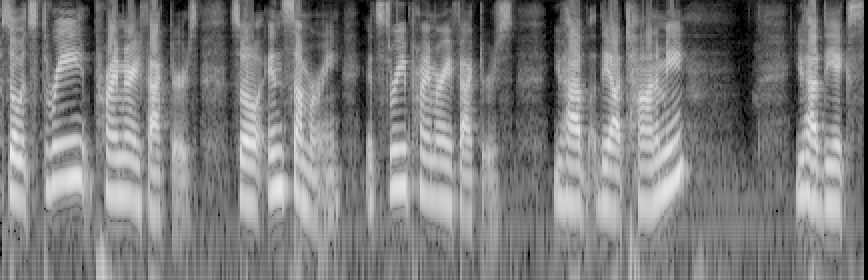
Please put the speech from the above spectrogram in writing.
So it's three primary factors. So, in summary, it's three primary factors. You have the autonomy, you have the ex-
